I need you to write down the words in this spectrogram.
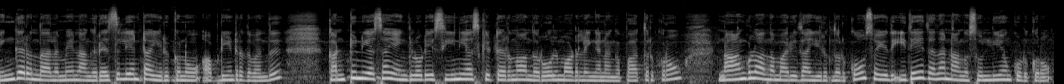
எங்கே இருந்தாலுமே நாங்கள் ரெசிலியண்ட்டாக இருக்கணும் அப்படின்றது வந்து கண்டினியூஸாக எங்களுடைய சீனியர்ஸ் கிட்ட இருந்தும் அந்த ரோல் மாடலிங்கை நாங்கள் பார்த்துருக்குறோம். நாங்களும் அந்த மாதிரி தான் இருந்திருக்கோம். ஸோ இது இதே தான் நாங்கள் சொல்லியும் கொடுக்குறோம்.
